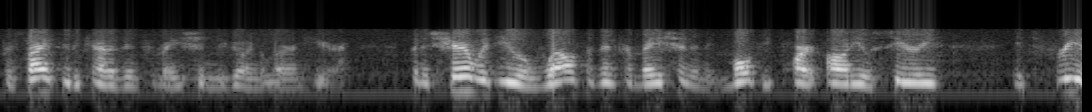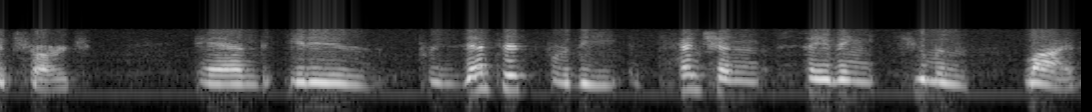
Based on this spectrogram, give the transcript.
precisely the kind of information you're going to learn here. I'm going to share with you a wealth of information in a multi-part audio series. It's free of charge, and it is presented for the intention of saving human lives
